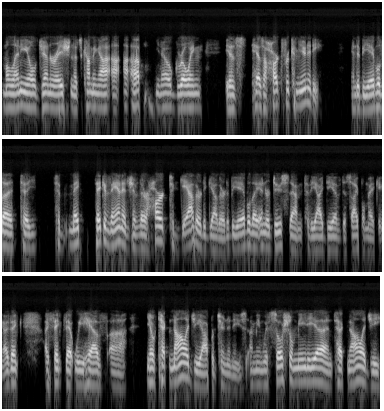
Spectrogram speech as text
millennial generation that's coming up, you know, growing, is has a heart for community, and to be able to to to make take advantage of their heart to gather together to be able to introduce them to the idea of disciple making. I think I think that we have uh, you know technology opportunities. I mean, with social media and technology,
